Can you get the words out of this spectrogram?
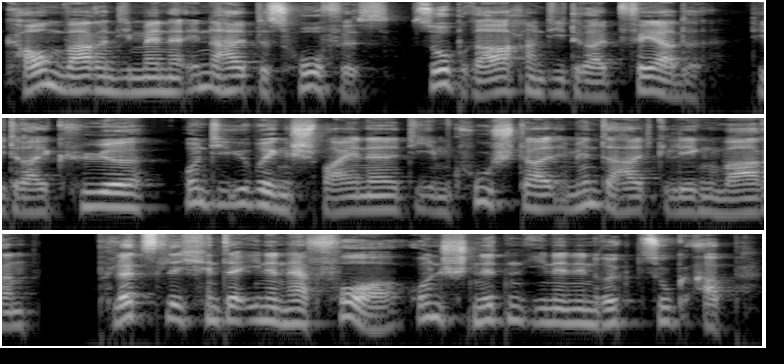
Kaum waren die Männer innerhalb des Hofes, so brachen die drei Pferde, die drei Kühe und die übrigen Schweine, die im Kuhstall im Hinterhalt gelegen waren, plötzlich hinter ihnen hervor und schnitten ihnen den Rückzug ab.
